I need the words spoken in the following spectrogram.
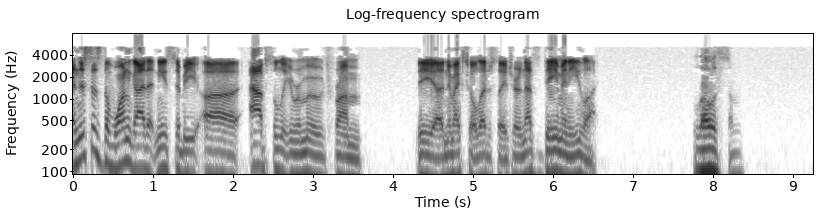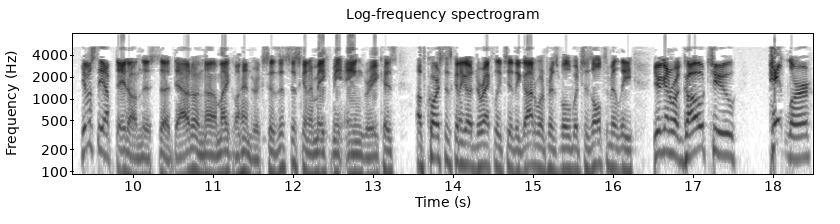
And this is the one guy that needs to be uh, absolutely removed from the uh, New Mexico legislature, and that's Daymon Ely. loathsome. Give us the update on this, uh, Dowd, on uh, Michael Hendricks, because it's just going to make me angry. Because, of course, it's going to go directly to the Godwin principle, which is ultimately you're going to go to Hitler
